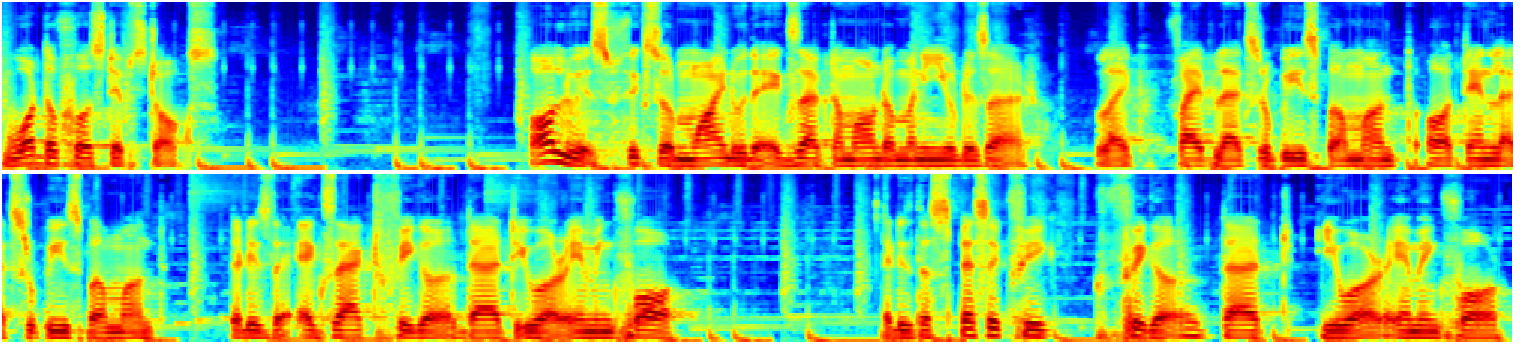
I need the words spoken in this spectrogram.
what the first step talks. Always fix your mind with the exact amount of money you desire like 5 lakhs rupees per month or 10 lakhs rupees per month. That is the exact figure that you are aiming for. That is the specific figure that you are aiming for.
